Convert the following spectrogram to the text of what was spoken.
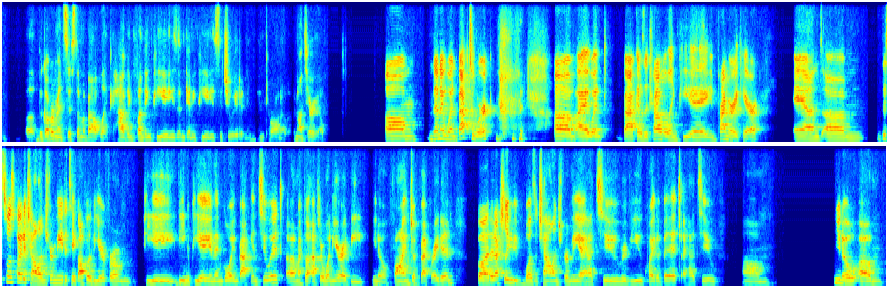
uh, the government system about like having funding PAs and getting PAs situated in, in Toronto, in Ontario. Um, then I went back to work. um, I went back as a traveling PA in primary care. And um, this was quite a challenge for me to take off of a year from PA, being a PA and then going back into it. Um, I thought after one year I'd be, you know, fine, jump back right in but it actually was a challenge for me. I had to review quite a bit. I had to, um, you know, um,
